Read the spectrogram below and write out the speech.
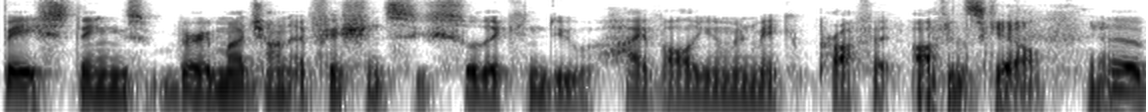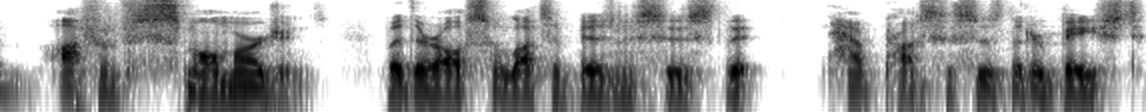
base things very much on efficiency so they can do high volume and make a profit Off off of scale. Yeah. uh, off of small margins. But there are also lots of businesses that have processes that are based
